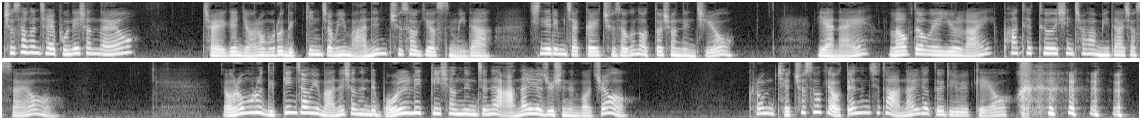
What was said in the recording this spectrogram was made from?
추석은 잘 보내셨나요? 저에겐 여러모로 느낀 점이 많은 추석이었습니다. 신혜림 작가의 추석은 어떠셨는지요? 리아나의 Love the Way You Lie 파트 2 신청합니다 하셨어요. 여러모로 느낀 점이 많으셨는데 뭘 느끼셨는지는 안 알려주시는 거죠? 그럼 제 추석이 어땠는지도 안 알려드릴게요.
